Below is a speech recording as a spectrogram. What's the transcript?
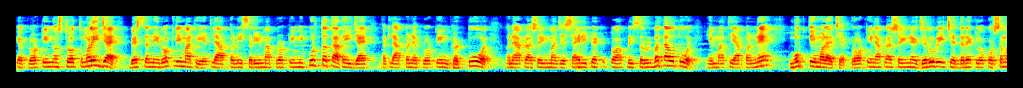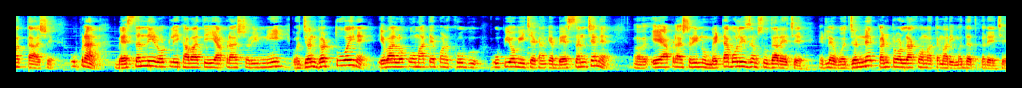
કે પ્રોટીનનો સ્ત્રોત મળી જાય બેસનની રોટલીમાંથી, એટલે આપણને શરીરમાં પ્રોટીનની પૂર્તતા થઈ જાય, એટલે આપણને પ્રોટીન ઘટતું હોય. અને આપણા શરીરમાં જે સાઈડ ઇફેક્ટો આપણી શરીર બતાવતું હોય, એમાંથી આપણને મુક્તિ મળે છે. પ્રોટીન આપણા શરીરને જરૂરી છે, દરેક લોકો સમજતા હશે. ઉપરાંત, બેસનની રોટલી ખાવાથી આપણા શરીરની વજન ઘટતું હોય ને, એવા લોકો માટે પણ ખૂબ ઉપયોગી છે, કારણ કે બેસન છે ને એ આપણા શરીરનું મેટાબોલિઝમ સુધારે છે. એટલે વજનને કંટ્રોલ રાખવામાં તમારી મદદ કરે છે.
